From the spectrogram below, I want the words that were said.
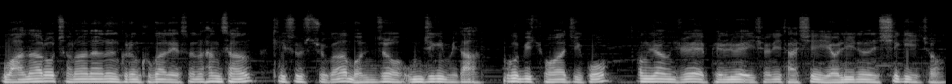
완화로 전환하는 그런 구간에서는 항상 기술주가 먼저 움직입니다. 수급이 좋아지고 성장주의 밸류에이션이 다시 열리는 시기이죠.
